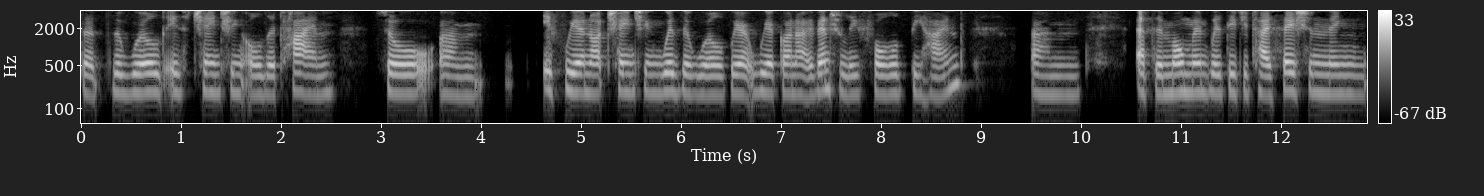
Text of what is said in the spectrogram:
that the world is changing all the time. So um, if we are not changing with the world, we're we're gonna eventually fall behind. Um, at the moment, with digitization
